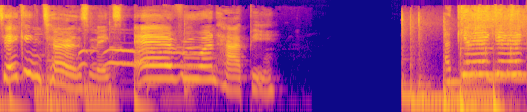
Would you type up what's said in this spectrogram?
Taking turns makes everyone happy. Akili, akili,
